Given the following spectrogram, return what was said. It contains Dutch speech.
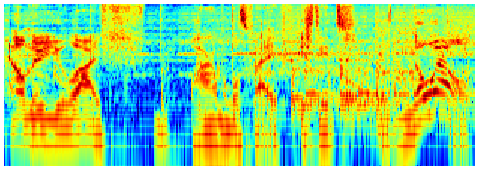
En dan nu je live, Haarlem 105, is dit Noël.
